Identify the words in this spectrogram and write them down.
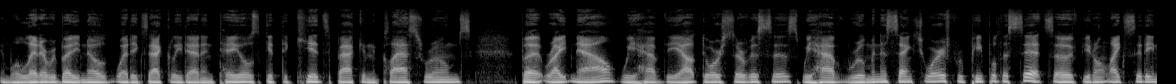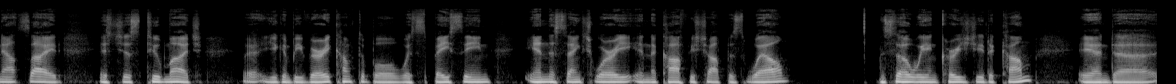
and we'll let everybody know what exactly that entails, get the kids back in the classrooms. But right now, we have the outdoor services. We have room in the sanctuary for people to sit. So if you don't like sitting outside, it's just too much. Uh, you can be very comfortable with spacing in the sanctuary, in the coffee shop as well. So we encourage you to come and uh,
